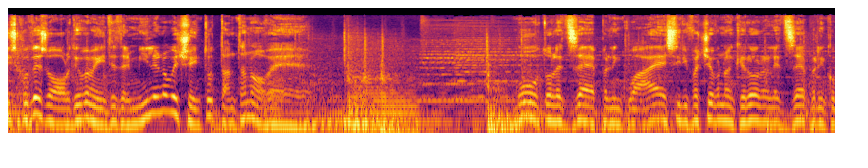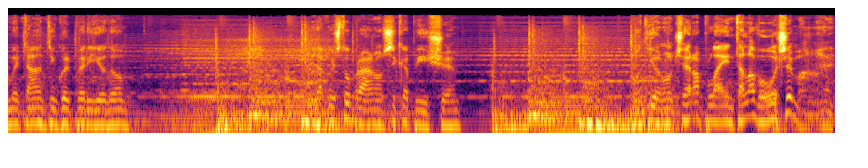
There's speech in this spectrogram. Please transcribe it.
Disco d'esordio ovviamente del 1989 molto Led Zeppelin qua, eh? si rifacevano anche loro le Zeppelin come tanti in quel periodo. Da questo brano si capisce. Oddio, non c'era Plant alla voce, ma eh.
